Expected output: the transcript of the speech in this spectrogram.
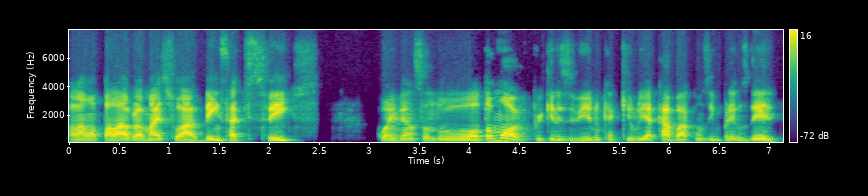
falar uma palavra mais suave, bem satisfeitos com a invenção do automóvel, porque eles viram que aquilo ia acabar com os empregos dele,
